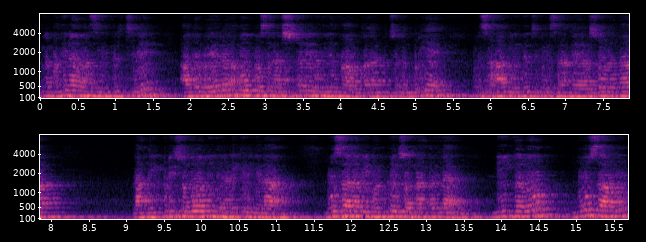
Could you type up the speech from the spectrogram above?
இல்ல மதினாவாசி எந்திரிச்சு அவங்க பேரு அபூ அஷ்கரி அஷ்டரி ரதியல்லாஹு சொல்லக்கூடிய ஒரு சஹாபி எந்திரிச்சு பேசுறாங்க. யார் சொல்லுங்க நாங்க இப்படி சொல்லுவோம் நீங்க நினைக்கிறீங்களா? மூசா நபி மக்கள் சொன்னாங்கல்ல நீங்களும் மூசாவும்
